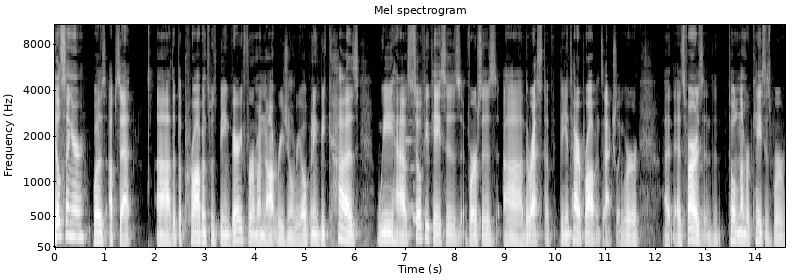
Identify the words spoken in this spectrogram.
Hilsinger was upset uh, that the province was being very firm on not regional reopening because we have so few cases versus uh, the rest of the entire province. Actually, we're uh, as far as the total number of cases, we're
